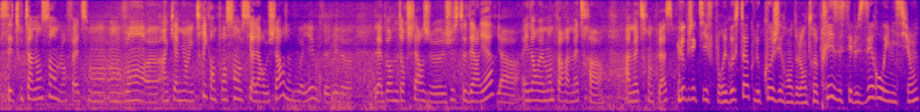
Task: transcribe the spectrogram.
c'est tout un ensemble en fait. On, on vend euh, un camion électrique en pensant aussi à la recharge. Vous voyez, vous avez le- la borne de recharge euh, juste derrière. Il y a énormément de paramètres à, à mettre en place. L'objectif pour Hugo Stock, le co-gérant de l'entreprise, c'est le zéro émission.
